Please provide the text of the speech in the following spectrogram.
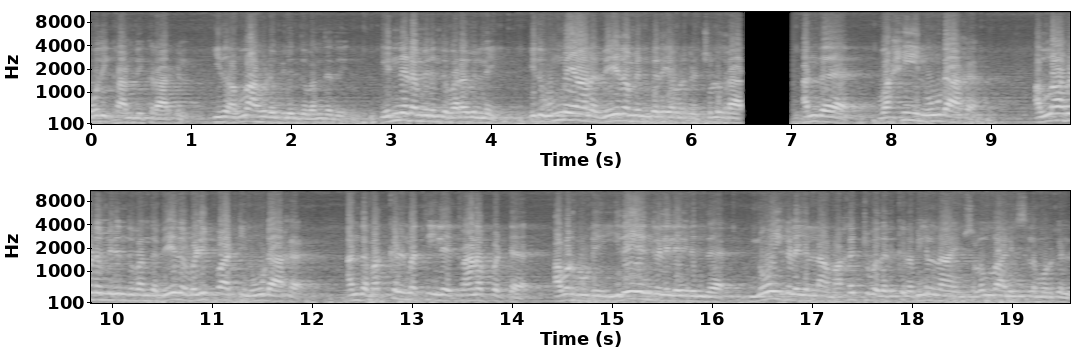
ஓதி காண்பிக்கிறார்கள். இது அல்லாஹ்விடமிருந்து வந்தது. என்னிடமிருந்து வரவில்லை. இது உண்மையான வேதம் என்பதை அவர்கள் சொல்லுகிறார்கள் அந்த வகையின் ஊடாக அல்லாஹ்விடமிருந்து வந்த வேத வெளிப்பாட்டின் ஊடாக அந்த மக்கள் மத்தியிலே காணப்பட்ட அவர்களுடைய இதயங்களிலே இருந்த நோய்களை எல்லாம் அகற்றுவதற்கு நபிகள் நாயம் சுல்லா அலைஹி அவர்கள்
